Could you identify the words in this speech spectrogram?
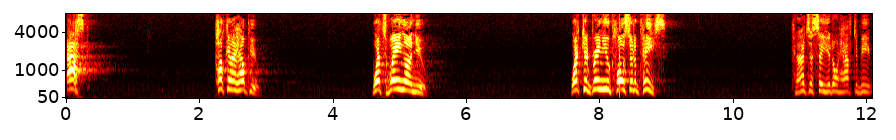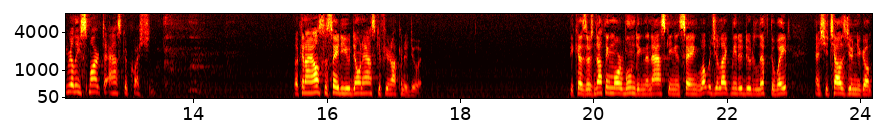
Ask. How can I help you? What's weighing on you? What could bring you closer to peace? Can I just say you don't have to be really smart to ask a question? But can I also say to you, don't ask if you're not going to do it. Because there's nothing more wounding than asking and saying, What would you like me to do to lift the weight? And she tells you, and you go,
